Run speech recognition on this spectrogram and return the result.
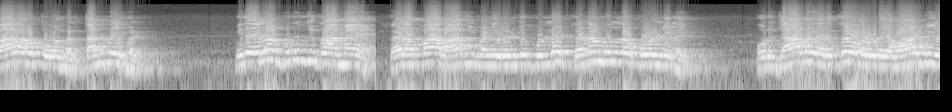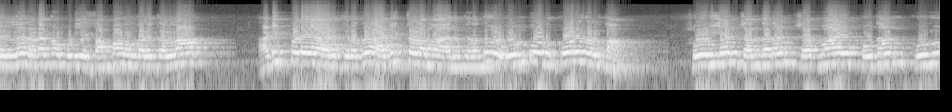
காலகத்துவங்கள் தன்மைகள். இதையெல்லாம் புரிஞ்சுக்காம கேளப்பா ராசி பனிரெண்டுக்குள்ள கிணமுள்ள கோள்நிலை. ஒரு ஜாதகருக்கு அவருடைய வாழ்வியல்ல நடக்கக்கூடிய சம்பவங்களுக்கெல்லாம் அடிப்படையா இருக்கிறது அடித்தளமா இருக்கிறது ஒன்பது கோள்கள் தான். சூரியன் சந்திரன் செவ்வாய் புதன் குரு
